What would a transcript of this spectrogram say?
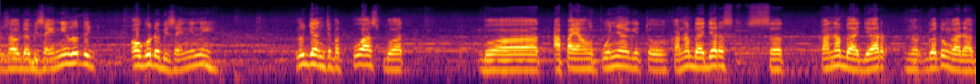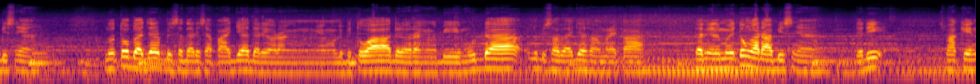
misal udah bisa ini lu tuh oh gua udah bisa ini nih. Lu jangan cepet puas buat buat apa yang lu punya gitu. Karena belajar set karena belajar menurut gua tuh nggak ada habisnya. Lu tuh belajar bisa dari siapa aja dari orang yang lebih tua dari orang yang lebih muda lu bisa belajar sama mereka. Dan ilmu itu nggak ada habisnya. Jadi semakin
